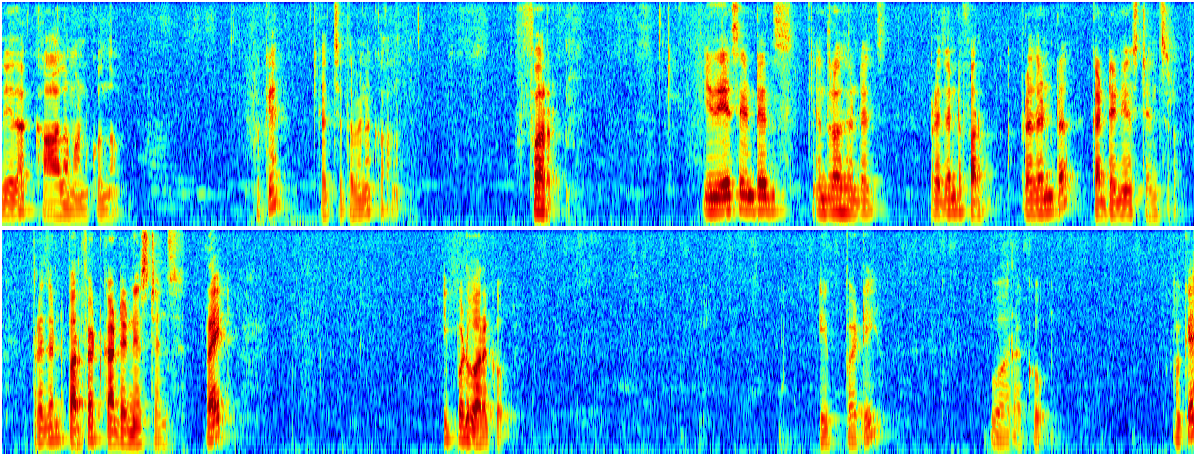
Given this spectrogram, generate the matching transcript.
లేదా కాలం అనుకుందాం. ఓకే? ఖచ్చితమైన కాలం. ఫర్ ఇది ఏ సెంటెన్స్ ఎందులో sentence present for present continuous టెన్స్లో present perfect continuous tense right ఇప్పటి వరకు. ఇప్పటి వరకు. ఓకే?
